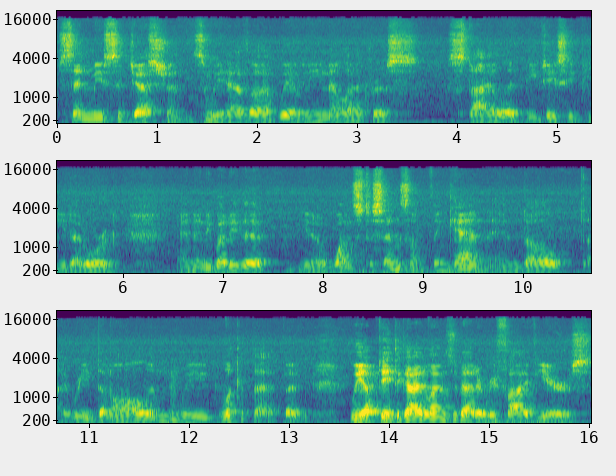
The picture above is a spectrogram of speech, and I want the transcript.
send me suggestions. We have a we have an email address style at bjcp.org and anybody that you know wants to send something can and I'll I read them all and we look at that but we update the guidelines about every 5 years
